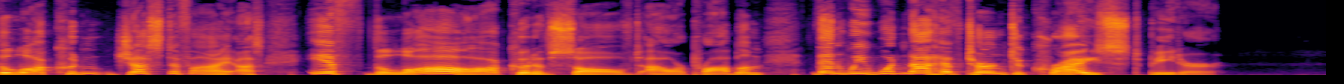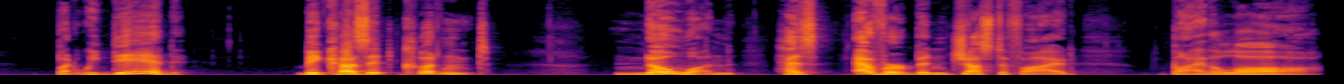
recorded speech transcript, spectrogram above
The law couldn't justify us. If the law could have solved our problem, then we would not have turned to Christ, Peter. But we did, because it couldn't. No one has ever been justified by the law.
